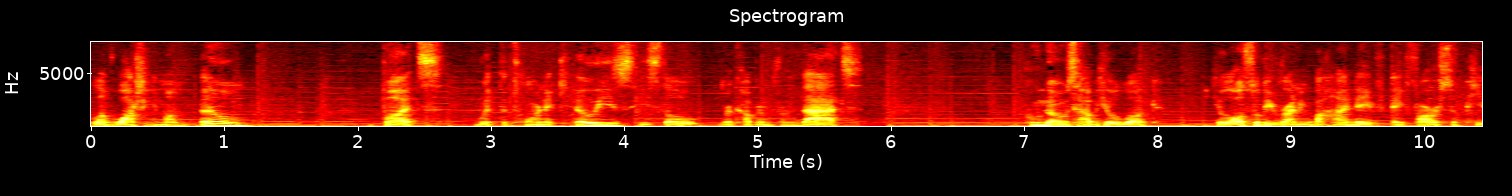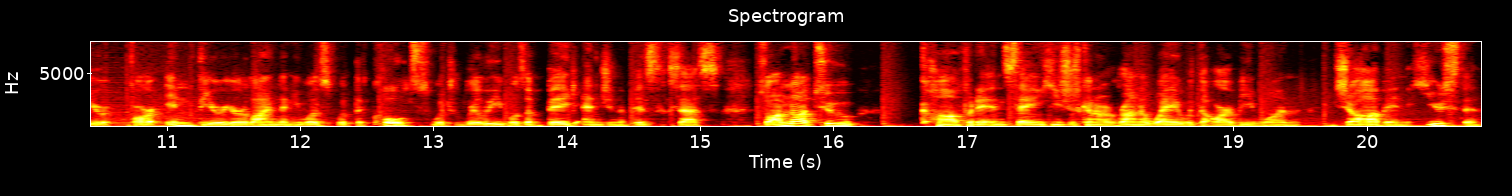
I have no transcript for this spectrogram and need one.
love watching him on film. But with the torn Achilles, he's still recovering from that. Who knows how he'll look? He'll also be running behind a, a far superior, far inferior line than he was with the Colts, which really was a big engine of his success. So I'm not too confident in saying he's just going to run away with the RB1 job in Houston.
